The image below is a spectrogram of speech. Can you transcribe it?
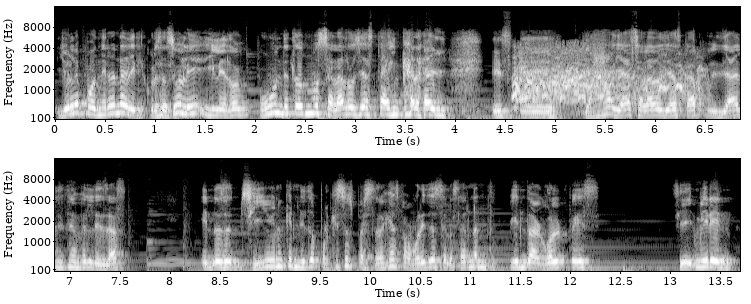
Yo le pondría una del Cruz Azul, ¿eh? Y le doy, pum, de todos modos salados ya está en caray. Este, ya, ya, salados ya está, pues ya les das. Entonces, sí, yo nunca he entendido por qué esos personajes favoritos se los andan viendo a golpes. Sí, miren,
